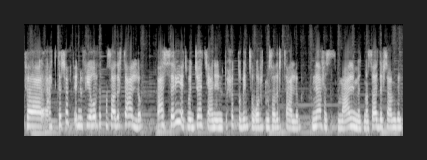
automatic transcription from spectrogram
فاكتشفت إنه في غرفة مصادر تعلم. فعلى السريع توجهت يعني إنه تحطوا بنتي غرفة مصادر التعلم نافس معلمة مصادر التعلم قلت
